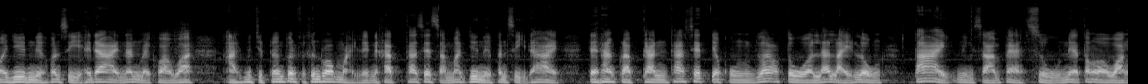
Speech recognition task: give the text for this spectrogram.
มายืนเหนือพันสให้ได้ นั่นหมายความว่าอาจเป็นจุดเริ่มต้นการขึ้นรอบใหม่เลยนะครับ ถ้าเซตสามารถยืนเหนือพันสได้ แต่ทางกลับกันถ้าเซตยังคงล่อตัวและไหลลงใต้ 1380 เนี่ยต้องระวัง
